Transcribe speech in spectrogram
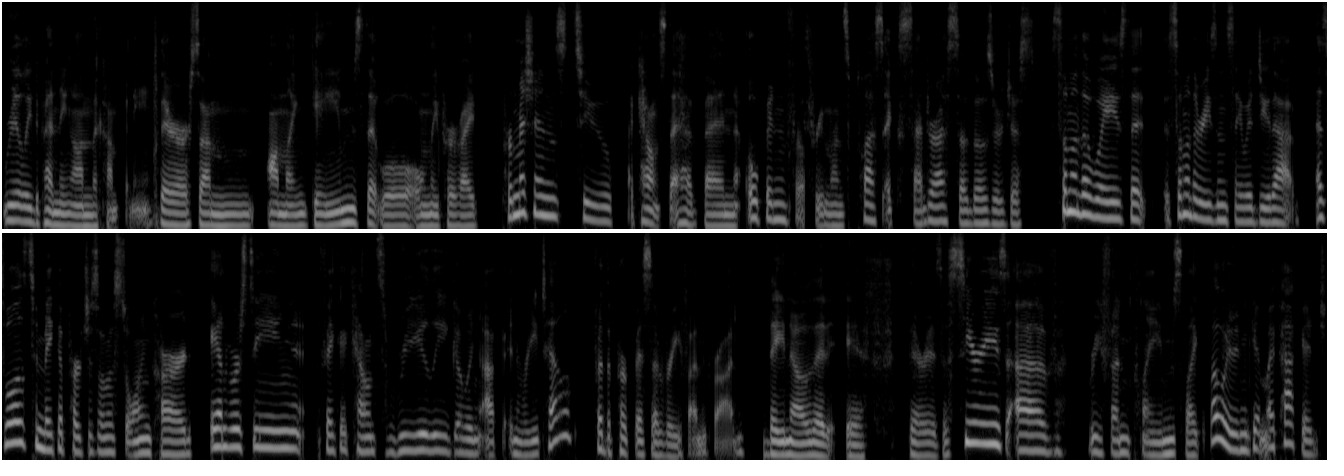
really depending on the company. There are some online games that will only provide permissions to accounts that have been open for three months plus, etc. So those are just some of the ways that some of the reasons they would do that, as well as to make a purchase on a stolen card. And we're seeing fake accounts really going up in retail for the purpose of refund fraud. They know that if there is a series of refund claims like, oh, I didn't get my package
